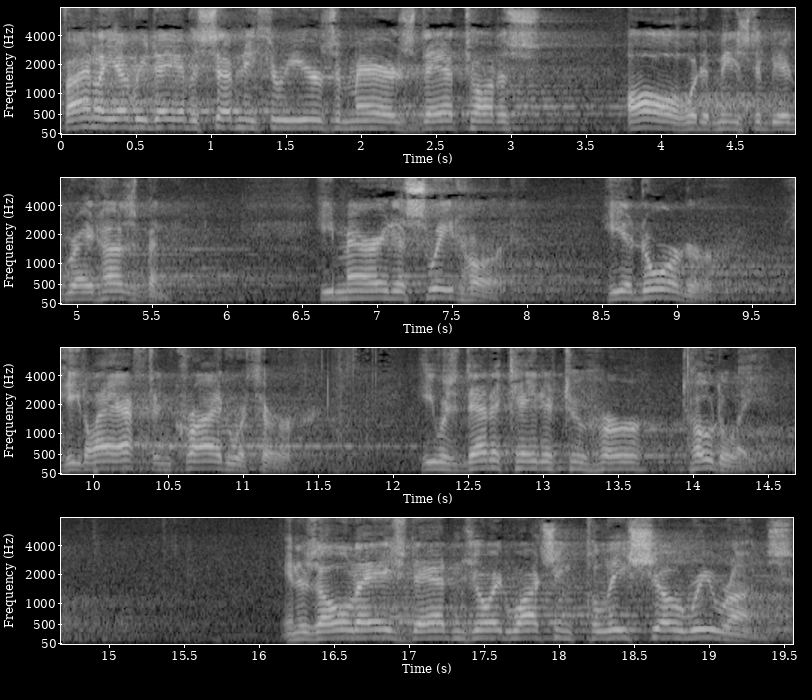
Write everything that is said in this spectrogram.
Finally, every day of his 73 years of marriage, Dad taught us all what it means to be a great husband. He married his sweetheart, he adored her, he laughed and cried with her. He was dedicated to her totally. In his old age, Dad enjoyed watching police show reruns,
